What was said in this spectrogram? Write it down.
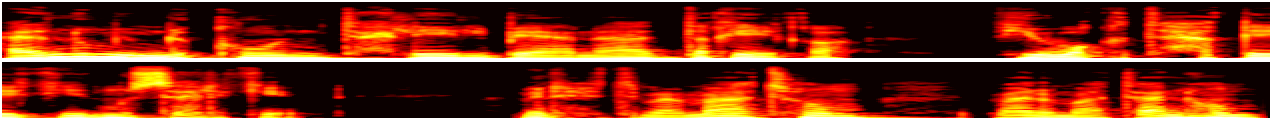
على أنهم يملكون تحليل بيانات دقيقة في وقت حقيقي للمستهلكين من اهتماماتهم معلومات عنهم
